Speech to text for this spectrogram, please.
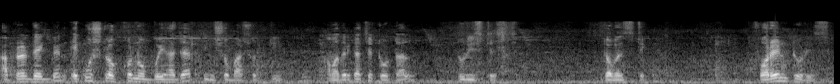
আপনারা দেখবেন একুশ লক্ষ নব্বই হাজার তিনশো বাষট্টি আমাদের কাছে টোটাল টুরিস্ট এসছে ডোমেস্টিক ফরেন টুরিস্ট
